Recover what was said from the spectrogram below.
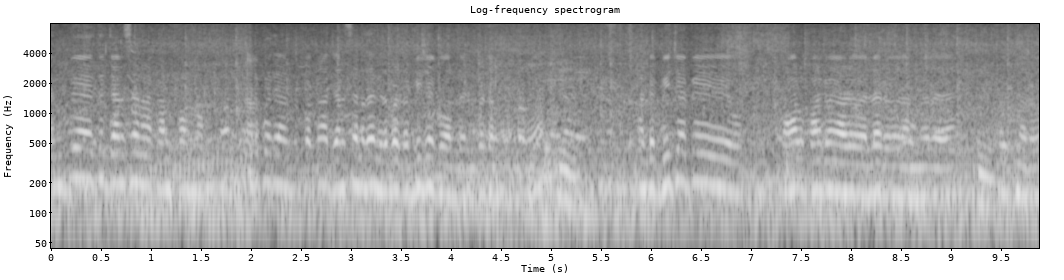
ఎంపీ అయితే జనసేన కన్ఫర్మ్ తిరుపతి పక్కన జనసేన నిలబడ్డారు బీజేపీ వాళ్ళు నిలబడ్డారు అంటే బీజేపీ కళ్యాణ్ గారు వెళ్ళారు దాని మీద చూస్తున్నారు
